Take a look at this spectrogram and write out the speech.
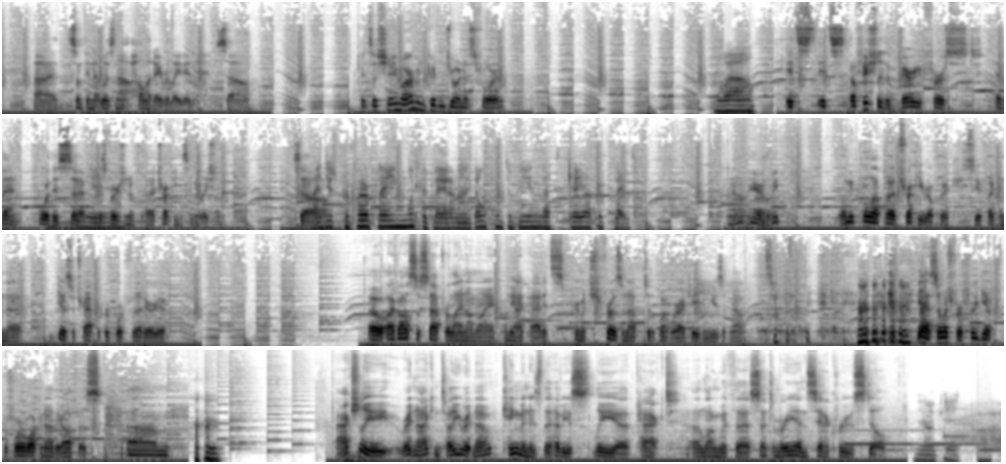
Uh, something that was not holiday related. So, it's a shame Armin couldn't join us for it. Well, It's it's officially the very first event for this uh, for this version of uh, trucking simulation. So I just prefer playing multiplayer, and I don't want to be in that chaotic place. well, here let me let me pull up uh, Trucky real quick. See if I can uh, get us a traffic report for that area. Oh, I've also stopped relying on my on the iPad. It's pretty much frozen up to the point where I can't even use it now. yeah, so much for a free gift before walking out of the office. Um, Actually, right now I can tell you right now, Kingman is the heaviestly uh, packed, along with uh, Santa Maria and Santa Cruz still. Okay.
